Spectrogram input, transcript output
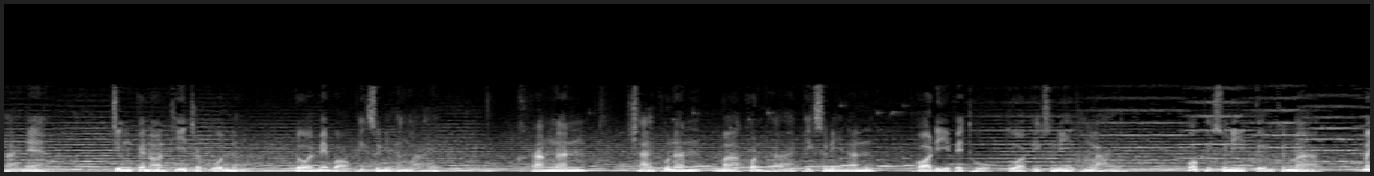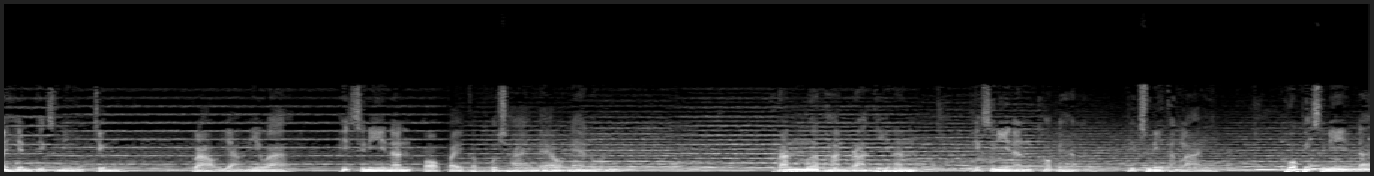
หายแน่ จึงไปนอนที่ตระกูลหนึ่ง โดยไม่บอกภิกษุณีทั้งหลาย ครั้งนั้น ชายผู้นั้นมาค้นหาภิกษุณีนั้น พอดีไปถูกตัวภิกษุณีทั้งหลาย พวกภิกษุณีตื่นขึ้นมา ไม่เห็นภิกษุณีจึง กล่าวอย่างนี้ว่า ภิกษุณีนั้นออกไปกับผู้ชายแล้วแน่นอน ครั้นเมื่อผ่านราตรีนั้น ภิกษุณีนั้นเข้าไปหาภิกษุณีทั้งหลาย พวกภิกษุณีได้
